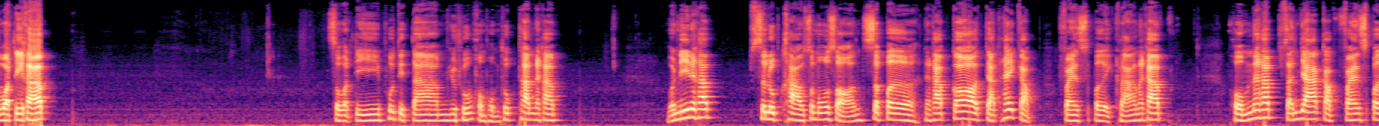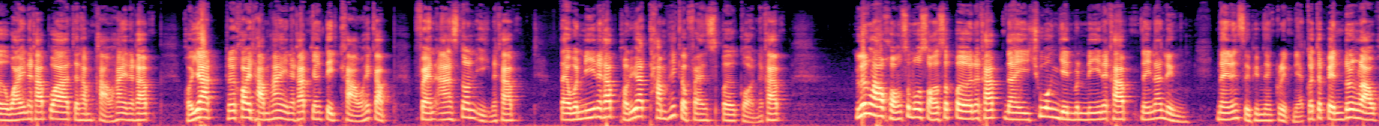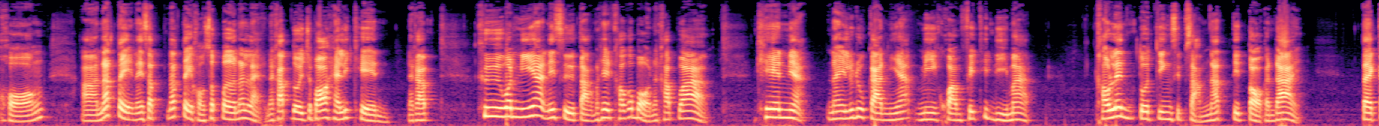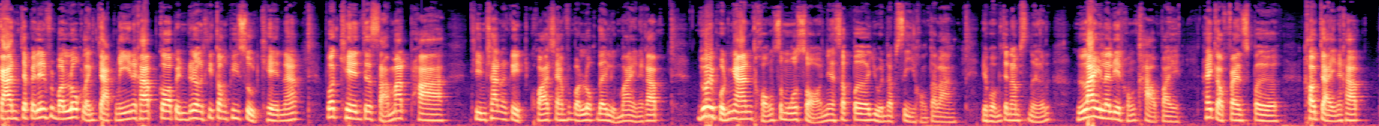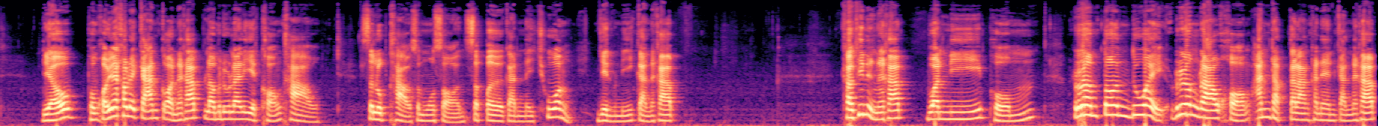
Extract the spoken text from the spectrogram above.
สวัสดีครับ สวัสดีผู้ติดตาม YouTube ของผมทุกท่านนะครับ วันนี้นะครับสรุปข่าวสโมสรสเปอร์นะครับ ก็จัดให้กับแฟนสเปอร์อีกครั้งนะครับ ผมนะครับสัญญากับแฟนสเปอร์ไว้นะครับ ว่าจะทำข่าวให้นะครับ ขออนุญาตค่อยๆทำให้นะครับ ยังติดข่าวให้กับแฟนอาร์เซนอลอีกนะครับ แต่วันนี้นะครับขออนุญาตทำให้กับแฟนสเปอร์ก่อนนะครับ เรื่องราวของสโมสรสเปอร์นะครับในช่วงเย็นวันนี้นะครับในหน้าหนึ่งในหนังสือพิมพ์อังกฤษเนี่ยก็จะเป็นเรื่องราวของอนักเตะในนักเตะของสเปอร์นั่นแหละนะครับโดยเฉพาะแฮร์รี่เคนนะครับคือวันนี้ในสื่อต่างประเทศเขาก็บอกนะครับว่าเคนเนี่ยในฤดูกาลนี้มีความฟิตที่ดีมาก เขาเล่นตัวจริง 13 นัดติดต่อกันได้ แต่การจะไปเล่นฟุตบอลโลกหลังจากนี้นะครับ ก็เป็นเรื่องที่ต้องพิสูจน์เคนนะ ว่าเคนจะสามารถพาทีมชาติอังกฤษคว้าแชมป์ฟุตบอลโลกได้หรือไม่นะครับ ด้วยผลงานของสโมสรเนี่ยสเปอร์อยู่อันดับ 4 ของตาราง เดี๋ยวผมจะนำเสนอไล่รายละเอียดของข่าวไป ให้กับแฟนสเปอร์เข้าใจนะครับ เดี๋ยวผมขออนุญาตเข้ารายการก่อนนะครับ เรามาดูรายละเอียดของข่าว สรุปข่าวสโมสรสเปอร์กันในช่วงเย็นวันนี้กันนะครับ ข่าวที่1นนะครับ วันนี้ผม เริ่มต้นด้วยเรื่องราวของอันดับตารางคะแนนกันนะครับ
